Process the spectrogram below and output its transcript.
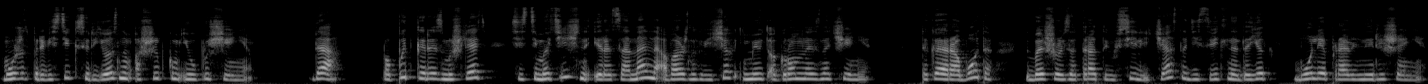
может привести к серьезным ошибкам и упущениям. Да, попытка размышлять систематично и рационально о важных вещах имеют огромное значение. Такая работа с большой затратой усилий часто действительно дает более правильные решения,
